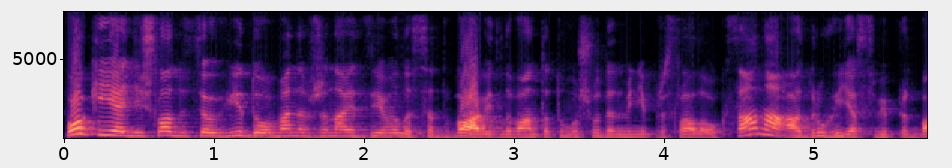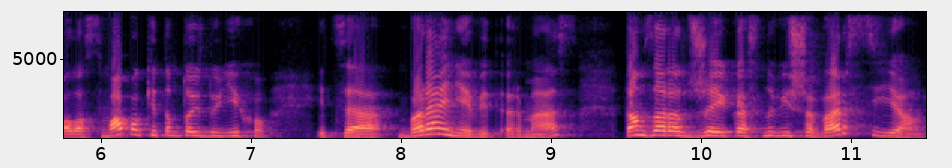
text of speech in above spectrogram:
Поки я дійшла до цього відео, в мене вже навіть з'явилося два від Леванта, тому що один мені прислала Оксана, а другий я собі придбала сама, поки там той доїхав. І це Баренія від Hermes. Там зараз вже якась новіша версія.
